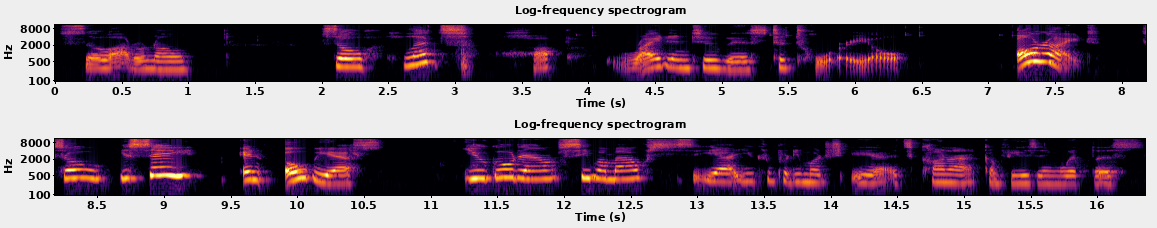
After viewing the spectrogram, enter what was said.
so I don't know. So let's hop right into this tutorial. Alright, so you see in OBS, you go down, see my mouse? Yeah, you can pretty much, yeah, it's kind of confusing with this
